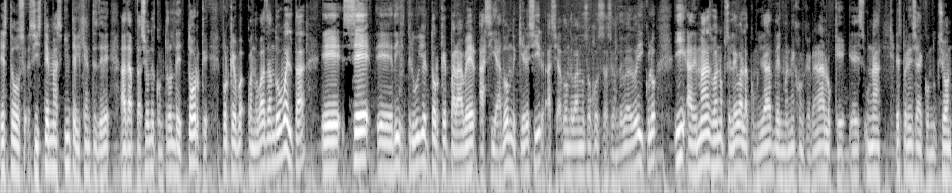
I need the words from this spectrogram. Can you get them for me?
estos sistemas inteligentes de adaptación de control de torque, porque cuando vas dando vuelta eh, se eh, distribuye el torque para ver hacia dónde quieres ir, hacia dónde van los ojos, hacia dónde va el vehículo y además, bueno, pues eleva la comunidad del manejo en general, lo que es una experiencia de conducción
